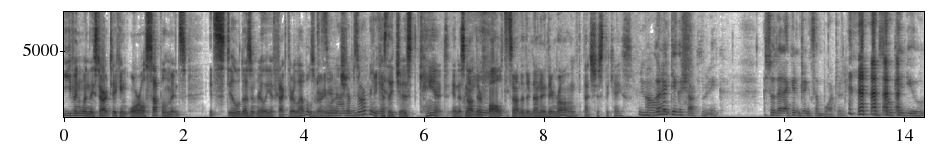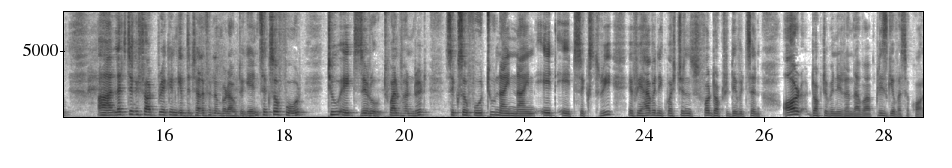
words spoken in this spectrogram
even when they start taking oral supplements it still doesn't really affect their levels very they're much not absorbing because it. they just can't and it's not their fault it's not that they've done anything wrong that's just the case I'm All going right. to take a short break so that I can drink some water. and so can you. Uh, let's take a short break and give the telephone number out again 604 280 1200. 604 299 8863. If you have any questions for Dr. Davidson or Dr. Mini Randhawa, please give us a call.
